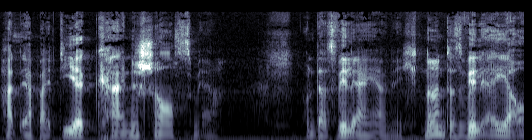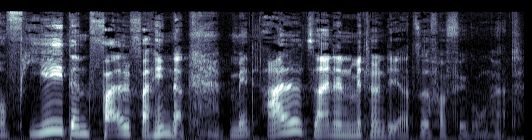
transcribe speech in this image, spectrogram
hat er bei dir keine Chance mehr. Und das will er ja nicht. Ne? Das will er ja auf jeden Fall verhindern. Mit all seinen Mitteln, die er zur Verfügung hat.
